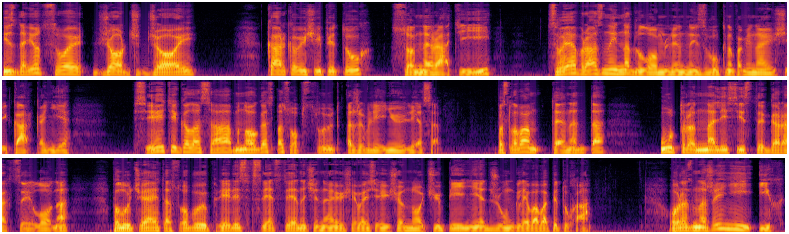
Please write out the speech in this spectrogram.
издает свой Джордж Джой, каркающий петух Сонератии, своеобразный надломленный звук, напоминающий карканье – все эти голоса много способствуют оживлению леса. По словам Теннента, утро на лесистых горах Цейлона получает особую прелесть вследствие начинающегося еще ночью пения джунглевого петуха. О размножении их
